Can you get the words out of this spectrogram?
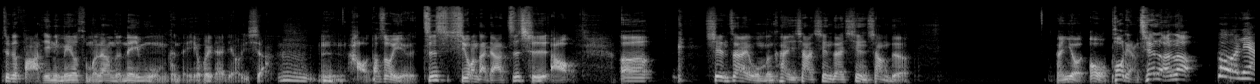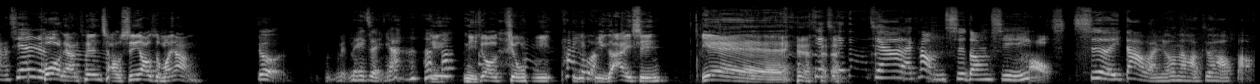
这个法庭里面有什么样的内幕，我们可能也会来聊一下。嗯嗯，好，到时候也支持，希望大家支持。好，呃，现在我们看一下现在线上的朋友哦，破两千人了。破两千人，破两千，小心要怎么样？就没没怎样。你你就揪你 比比个爱心，耶、谢谢大家来看我们吃东西。好，吃了一大碗，有没有好吃好饱？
